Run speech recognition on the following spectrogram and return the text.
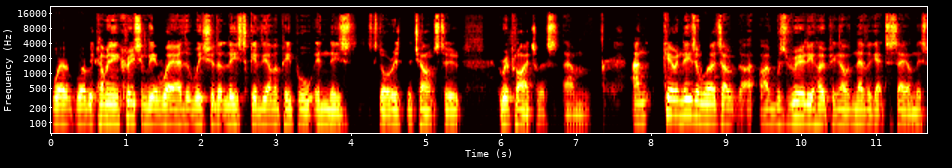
we're, we're becoming increasingly aware that we should at least give the other people in these stories the chance to reply to us. Um, and Kieran, these are words I, I, was really hoping I would never get to say on this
